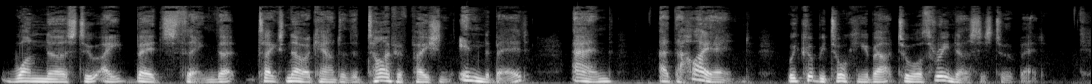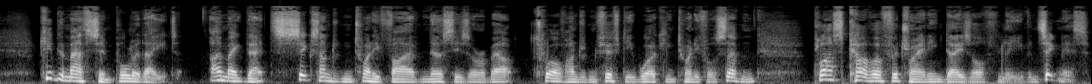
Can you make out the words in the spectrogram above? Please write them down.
one nurse to eight beds thing that takes no account of the type of patient in the bed. And at the high end, we could be talking about two or three nurses to a bed. Keep the math simple at eight. I make that 625 nurses or about 1250 working 24 7 plus cover for training days off leave and sickness.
